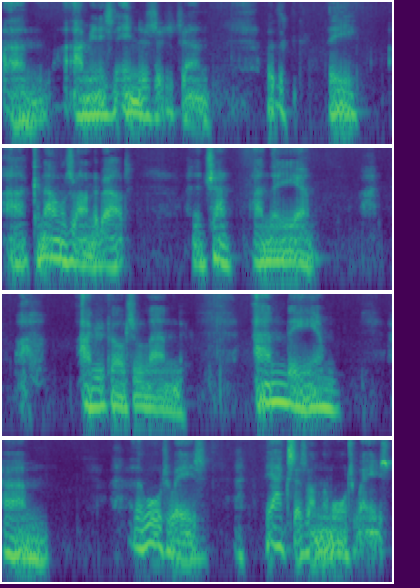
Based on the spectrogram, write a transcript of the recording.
um, ammunition industry concerned, but the, the uh, canals roundabout and the, tra- and the um, uh, agricultural land and the um, um, the waterways, the access on the waterways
